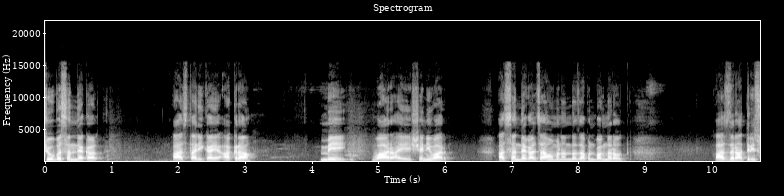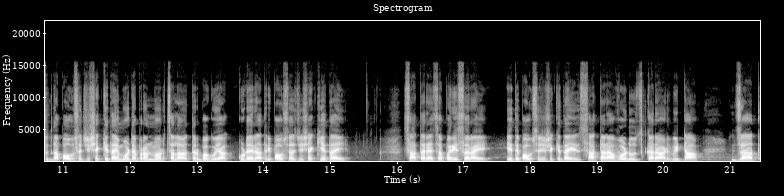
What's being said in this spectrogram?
शुभ संध्याकाळ. आज तारीख आहे अकरा मे वार आहे शनिवार. आज संध्याकाळचा हवामान अंदाज आपण बघणार आहोत. आज रात्रीसुद्धा पावसाची शक्यता आहे मोठ्या प्रमाणावर. चला तर बघूया कुठे रात्री पावसाची शक्यता आहे. साताऱ्याचा परिसर आहे. येथे पावसाची शक्यता आहे. सातारा वडूज कराड विटा जात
